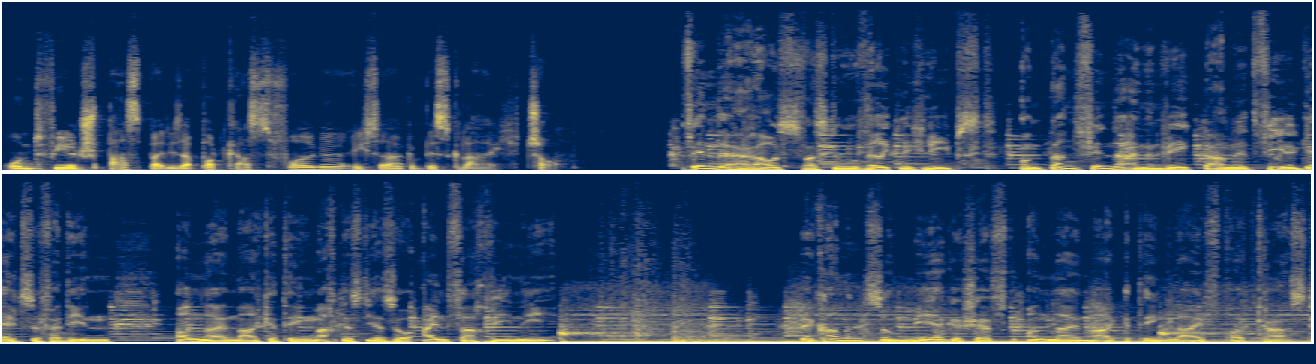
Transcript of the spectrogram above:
und viel Spaß bei dieser Podcast-Folge. Ich sage bis gleich. Ciao. Finde heraus, was du wirklich liebst und dann finde einen Weg, damit viel Geld zu verdienen. Online-Marketing macht es dir so einfach wie nie. Willkommen zum Mehrgeschäft Online Marketing Live Podcast.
